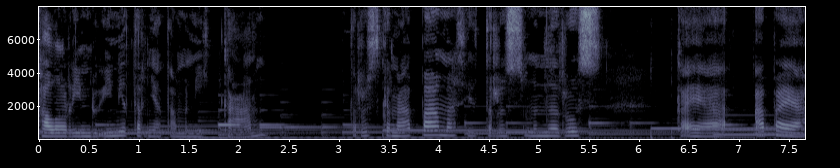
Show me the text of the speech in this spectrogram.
Kalau rindu ini ternyata menikam terus kenapa masih terus menerus kayak apa ya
